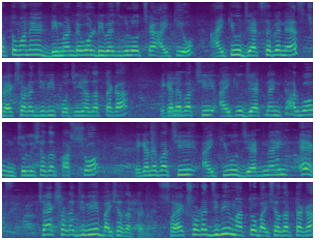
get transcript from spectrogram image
বর্তমানে ডিমান্ডেবল ডিভাইসগুলো হচ্ছে iQOO iQOO Z seven S ছয় একশো আঠাশ জিবি পঁচিশ হাজার টাকা। এখানে পাচ্ছি আইকিউ জেড নাইন টার্বো উনচল্লিশ হাজার পাঁচশো। এখানে পাচ্ছি আইকিউ জেড নাইন এক্স ছয় একশো আঠাশ জিবি বাইশ হাজার টাকা। ছয় একশো জিবি মাত্র বাইশ হাজার টাকা।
